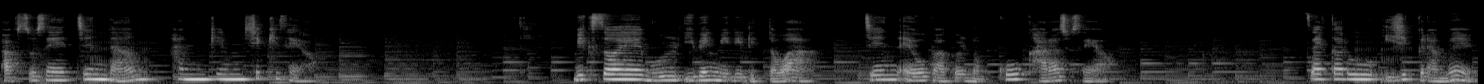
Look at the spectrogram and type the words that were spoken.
밥솥에 찐 다음 한 김 식히세요. 믹서에 물 200ml와 찐 애호박을 넣고 갈아주세요. 쌀가루 20g을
